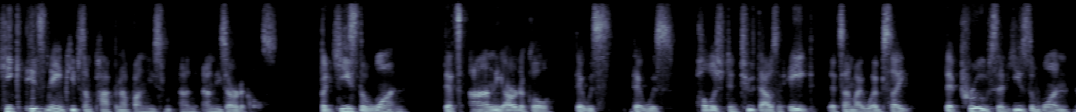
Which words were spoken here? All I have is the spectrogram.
He his name keeps on popping up on these on, on these articles, but he's the one that's on the article that was that was published in 2008. That's on my website that proves that he's the one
